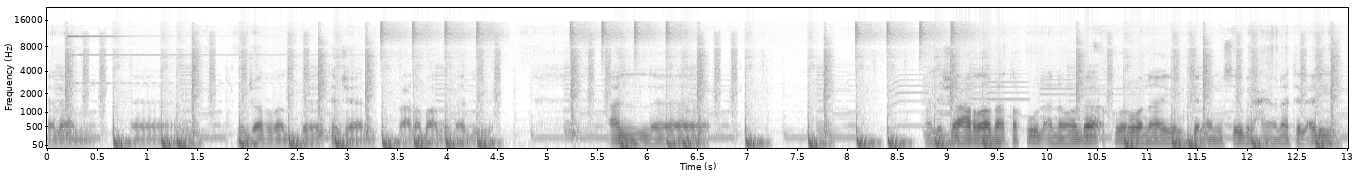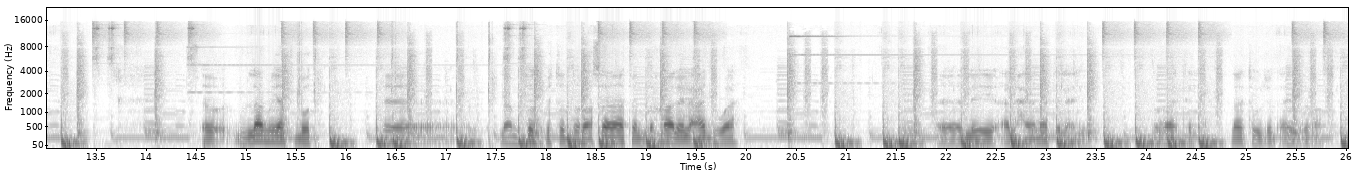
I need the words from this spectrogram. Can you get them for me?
كلام مجرد تجارب على بعض الأدوية. الإشاعة الرابعة تقول أن وباء كورونا يمكن أن يصيب الحيوانات الأليفة لم يثبت لم تثبت الدراسات انتقال العدوى آه، للحيوانات الأليفة لغاية الآن لا توجد أي دراسة.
